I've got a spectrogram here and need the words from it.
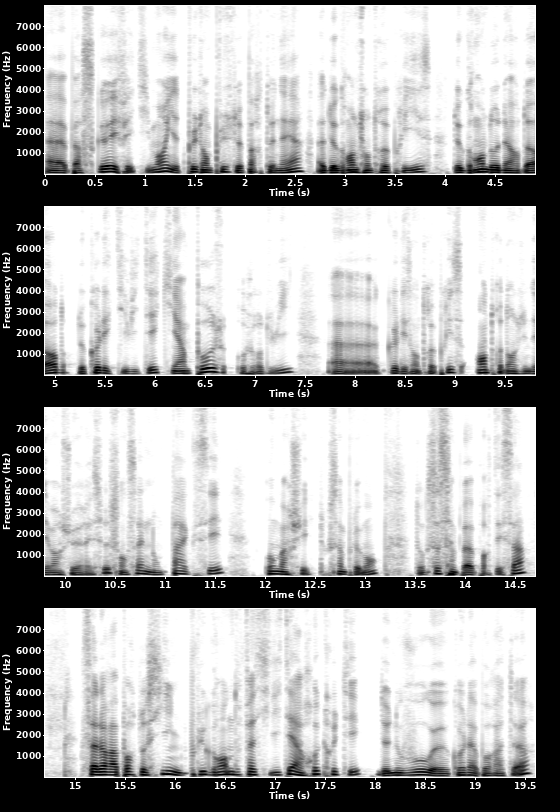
euh, parce qu'effectivement, il y a de plus en plus de partenaires, euh, de grandes entreprises, de grands donneurs d'ordre, de collectivités qui imposent aujourd'hui que les entreprises entrent dans une démarche de RSE. Sans ça, elles n'ont pas accès marché, tout simplement. Donc ça, ça peut apporter ça. Ça leur apporte aussi une plus grande facilité à recruter de nouveaux euh, collaborateurs,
